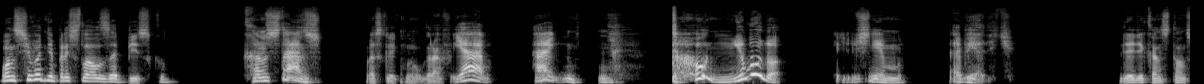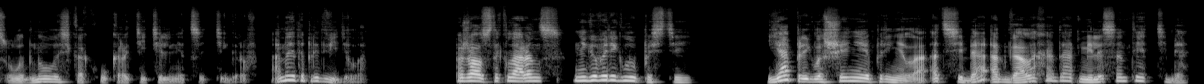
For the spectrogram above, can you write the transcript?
Он сегодня прислал записку. — Констанс! — воскликнул граф. — Я... А... не буду с ним обедать. Леди Констанс улыбнулась, как укротительница тигров. Она это предвидела. — Пожалуйста, Кларенс, не говори глупостей. Я приглашение приняла от себя, от Галахада, от Миллисент и от тебя.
